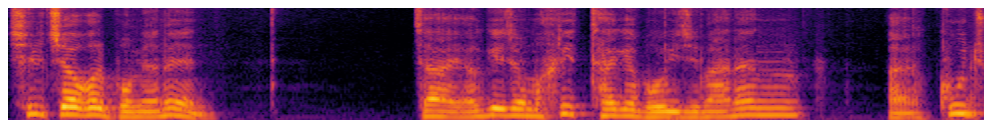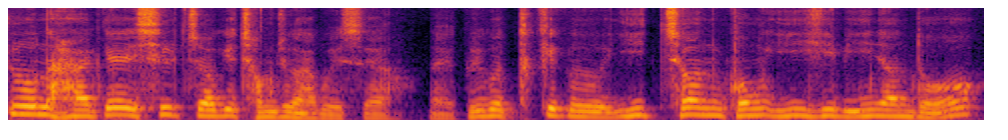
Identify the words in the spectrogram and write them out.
실적을 보면은 자, 여기 좀 흐릿하게 보이지만은 어, 꾸준하게 실적이 점증하고 있어요. 네, 그리고 특히 그 2022년도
